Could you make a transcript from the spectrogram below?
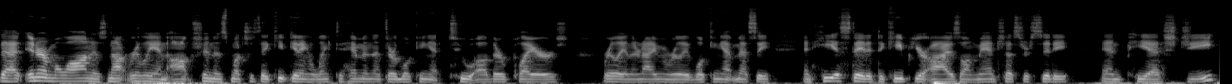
that Inter Milan is not really an option as much as they keep getting linked to him and that they're looking at two other players really and they're not even really looking at Messi and he has stated to keep your eyes on Manchester City and PSG.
